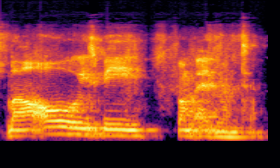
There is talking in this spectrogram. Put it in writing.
But I'll always be from Edmonton.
